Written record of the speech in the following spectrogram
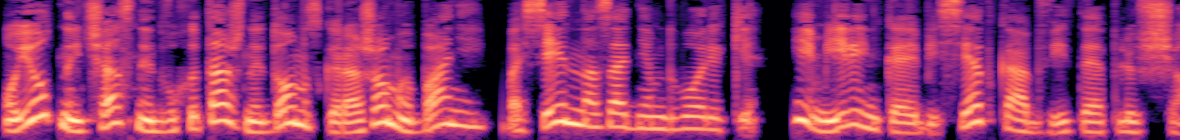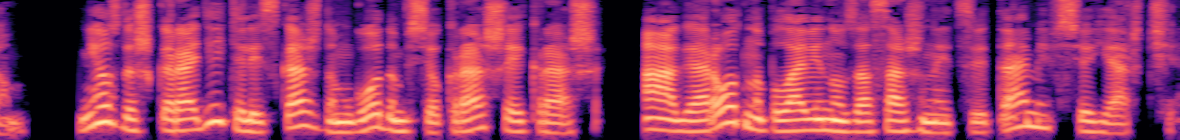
Уютный частный двухэтажный дом с гаражом и баней, бассейн на заднем дворике и миленькая беседка, обвитая плющом. Гнездышко родителей с каждым годом все краше и краше, а огород, наполовину засаженный цветами, все ярче.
